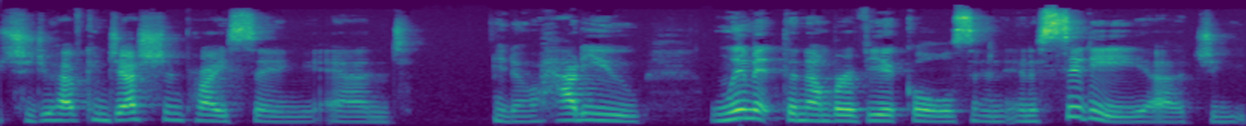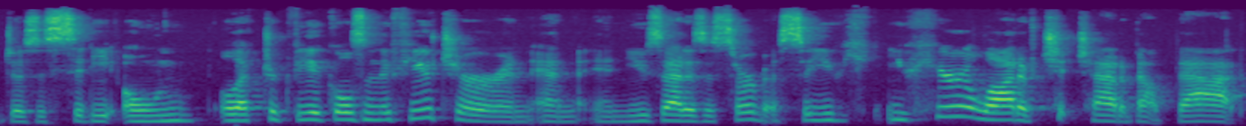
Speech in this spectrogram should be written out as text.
should you have congestion pricing? And you know how do you limit the number of vehicles in, in a city? Uh, does a city own electric vehicles in the future and, and, and use that as a service? So you, you hear a lot of chit chat about that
